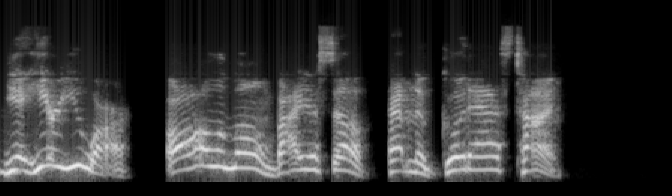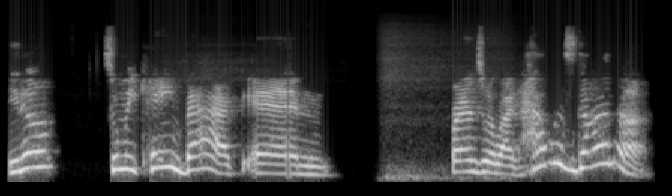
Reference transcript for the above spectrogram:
Yet here you are, all alone by yourself, having a good ass time. You know? So we came back and friends were like, How was Ghana?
